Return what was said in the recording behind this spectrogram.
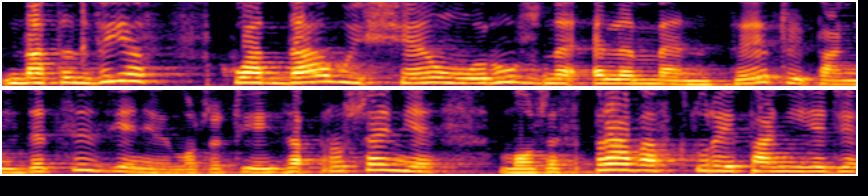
na ten wyjazd składały się różne elementy, czyli Pani decyzje, nie wiem, może czyjeś zaproszenie, może sprawa, w której Pani jedzie.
